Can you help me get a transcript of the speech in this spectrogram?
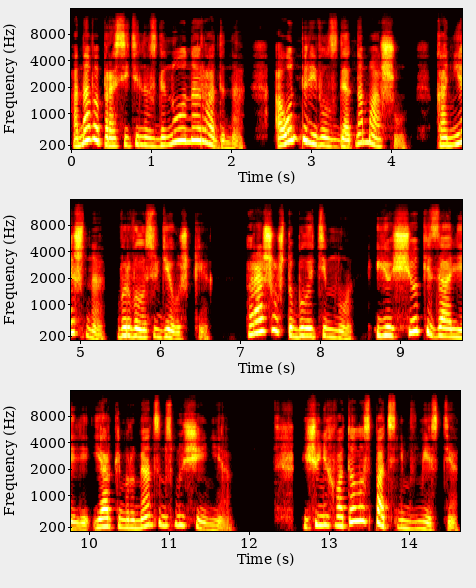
Она вопросительно взглянула на Радана, а он перевел взгляд на Машу. «Конечно», — вырвалось у девушки. «Хорошо, что было темно. Ее щеки заолели ярким румянцем смущения. Еще не хватало спать с ним вместе.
